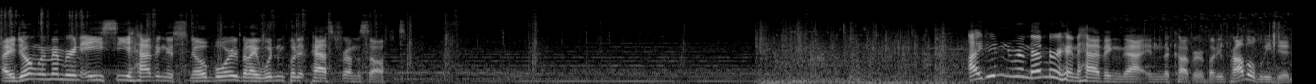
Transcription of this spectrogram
I don't remember an AC having a snowboard, but I wouldn't put it past FromSoft. I didn't remember him having that in the cover, but he probably did.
